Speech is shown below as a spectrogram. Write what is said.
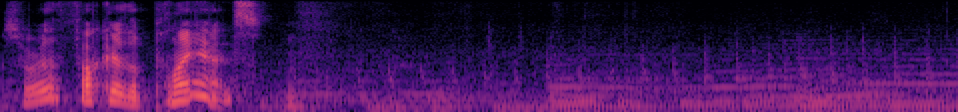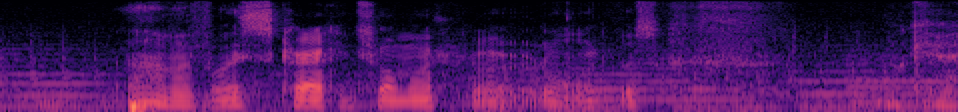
So where the fuck are the plants? oh, my voice is cracking so much. I don't like this. Okay.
